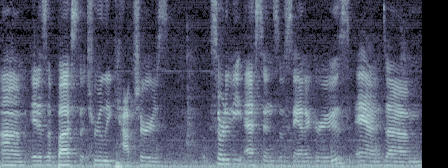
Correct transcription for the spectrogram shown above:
Um, it is a bus that truly captures sort of the essence of Santa Cruz, and um,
